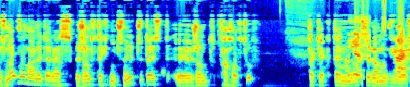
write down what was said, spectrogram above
znowu mamy teraz rząd techniczny, czy to jest rząd fachowców? Tak jak ten, o którym rząd, mówiłeś.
